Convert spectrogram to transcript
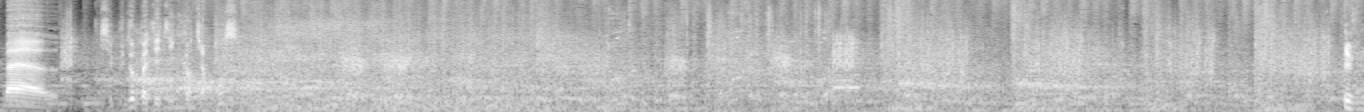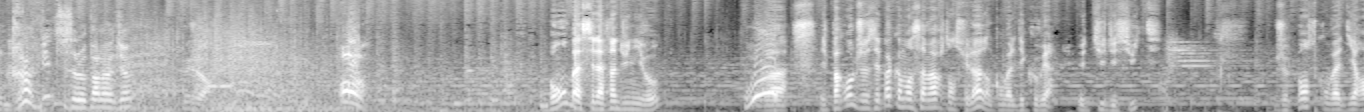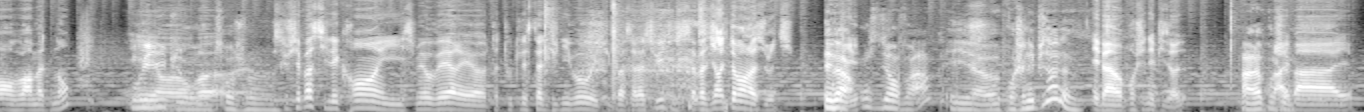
bah euh, c'est plutôt pathétique quand tu y repenses. Ils vont grave vite ces salopards d'indiens. Toujours. Oh Bon bah c'est la fin du niveau. Voilà. Et par contre je sais pas comment ça marche dans celui-là, donc on va le découvrir tout de suite. Je pense qu'on va dire au revoir maintenant. Oui, puis on, va-. Parce que je sais pas si l'écran il se met au vert et euh, t'as toutes les stats du niveau et tu passes à la suite ou si ça passe directement à la suite. Et ben, Oui. on se dit au revoir et euh, au prochain épisode. Et ben au prochain épisode. À la Bye prochaine. bye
